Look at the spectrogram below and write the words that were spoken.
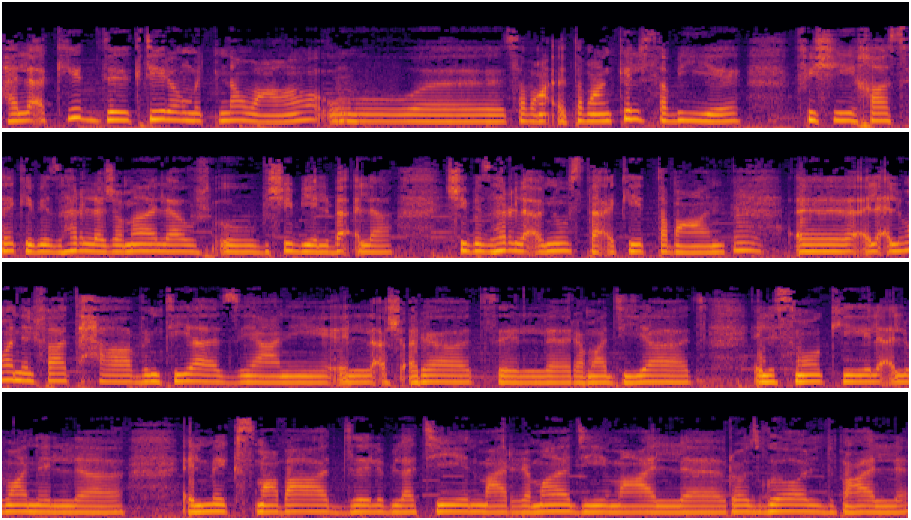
هلا أكيد كثيره ومتنوعه وطبعا طبعا كل صبية في شيء خاص هيك بيظهر لها جمالها وش- وشيء بيلبق لها شيء بيظهر لها أنوثتها أكيد طبعا. آه الألوان الفاتحة بامتياز يعني الأشقرات الرماديات السموكي الألوان ال- ال mix مع بعض ال platine مع الرمادي مع ال rose gold مع ال...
